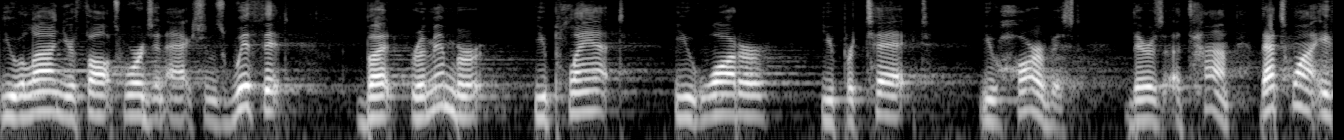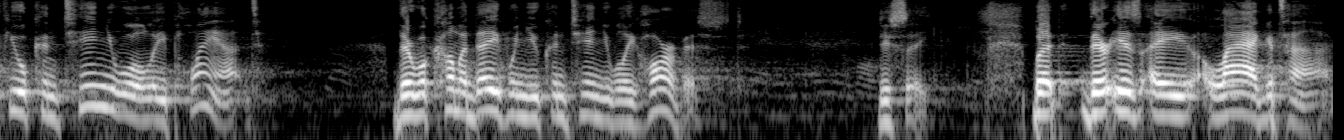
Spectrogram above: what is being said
you align your thoughts, words, and actions with it. But remember, you plant, you water, you protect, you harvest. There's a time. That's why if you'll continually plant, there will come a day when you continually harvest. Do you see? But there is a lag time.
